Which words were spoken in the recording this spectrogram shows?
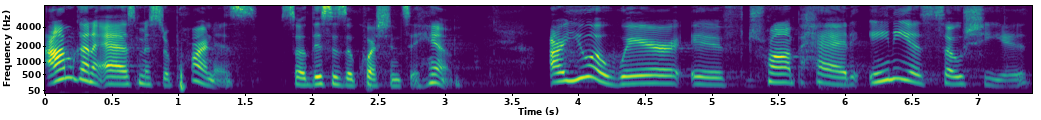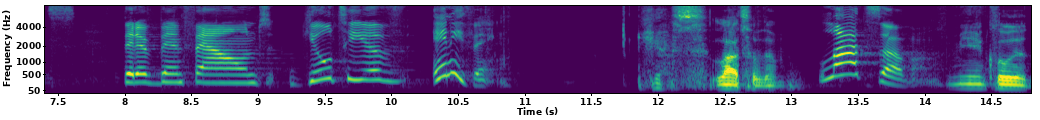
I'm going to ask Mr. Parnas, so this is a question to him. Are you aware if Trump had any associates that have been found guilty of anything? Yes, lots of them, Lots of them. me included.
